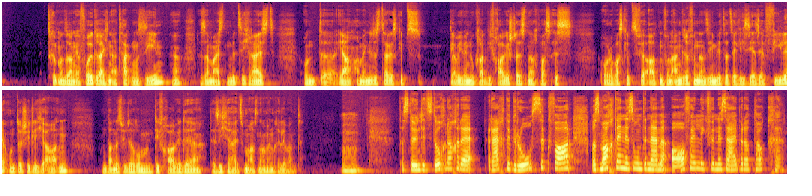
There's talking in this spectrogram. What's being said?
könnte man sagen, erfolgreichen Attacken sehen, ja, das am meisten mit sich reißt. Und äh, ja, am Ende des Tages gibt es, glaube ich, wenn du gerade die Frage stellst nach, was ist oder was gibt es für Arten von Angriffen, dann sehen wir tatsächlich sehr, sehr viele unterschiedliche Arten. Und dann ist wiederum die Frage der, der Sicherheitsmaßnahmen relevant. Mhm. Das tönt jetzt doch nach einer recht grossen Gefahr. Was macht denn ein Unternehmen anfällig für eine Cyberattacke?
